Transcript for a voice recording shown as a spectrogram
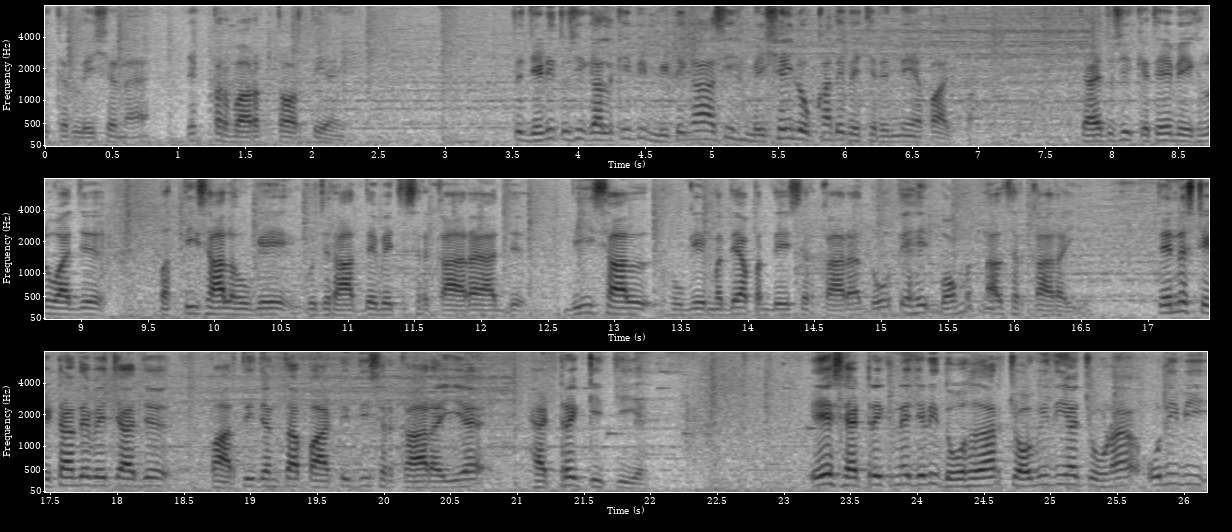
ਇੱਕ ਰਿਲੇਸ਼ਨ ਹੈ, ਇੱਕ ਪਰਿਵਾਰਕ ਤੌਰ ਤੇ ਆਏ। ਤੇ ਜਿਹੜੀ ਤੁਸੀਂ ਗੱਲ ਕੀ ਵੀ ਮੀਟਿੰਗਾਂ ਅਸੀਂ ਹਮੇਸ਼ਾ ਹੀ ਲੋਕਾਂ ਦੇ ਵਿੱਚ ਰਹਿੰਦੇ ਆ ਭਾਜਪਾ। ਚਾਹੇ ਤੁਸੀਂ ਕਿਤੇ ਵੇਖ ਲਓ, ਅੱਜ 32 ਸਾਲ ਹੋ ਗਏ ਗੁਜਰਾਤ ਦੇ ਵਿੱਚ ਸਰਕਾਰ ਆ, ਅੱਜ 20 ਸਾਲ ਹੋ ਗਏ ਮੱਧਿਆ ਪ੍ਰਦੇਸ਼ ਸਰਕਾਰ ਆ, ਦੋ ਤਿਹਾਈ ਬਹੁਮਤ ਨਾਲ ਸਰਕਾਰ ਆਈ ਹੈ। ਤਿੰਨ ਸਟੇਟਾਂ ਦੇ ਵਿੱਚ ਅੱਜ ਭਾਰਤੀ ਜਨਤਾ ਪਾਰਟੀ ਦੀ ਸਰਕਾਰ ਆਈ ਹੈ, ਹੈਟ੍ਰਿਕ ਕੀਤੀ ਹੈ। ਇਸ ਹੈਟ੍ਰਿਕ ਨੇ ਜਿਹੜੀ 2024 ਦੀਆਂ ਚੋਣਾਂ, ਉਹਦੀ ਵੀ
